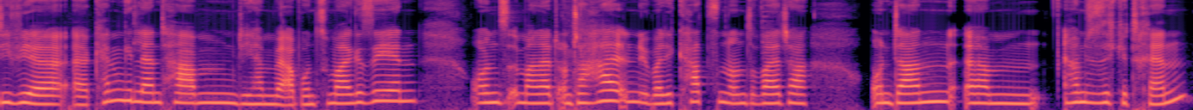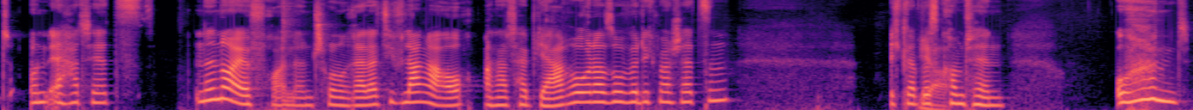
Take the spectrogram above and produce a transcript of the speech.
die wir äh, kennengelernt haben. Die haben wir ab und zu mal gesehen, uns immer nett unterhalten über die Katzen und so weiter. Und dann ähm, haben sie sich getrennt und er hatte jetzt eine neue Freundin, schon relativ lange auch, anderthalb Jahre oder so, würde ich mal schätzen. Ich glaube, das Ja. kommt hin. Und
